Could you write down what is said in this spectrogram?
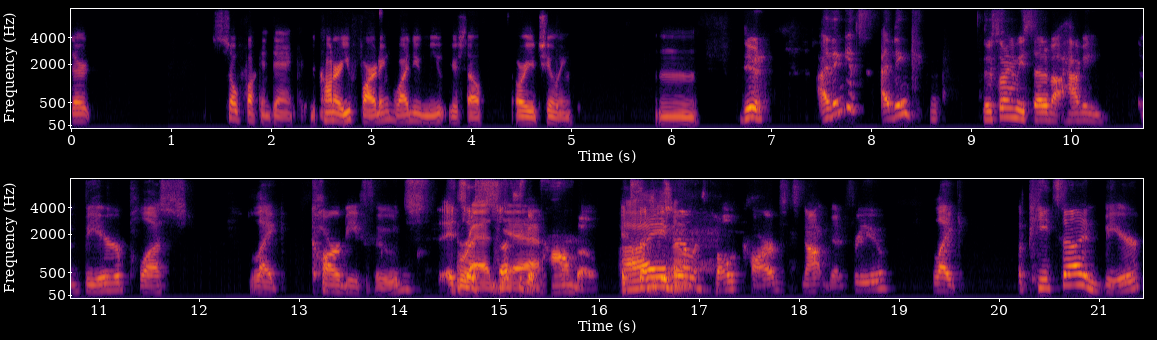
They're so fucking dank. Connor, are you farting? Why do you mute yourself? Or are you chewing? Mm, dude i think it's i think there's something to be said about having beer plus like carby foods it's Bread, just such yeah. a good combo it's I- like even though it's both carbs it's not good for you like a pizza and beer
